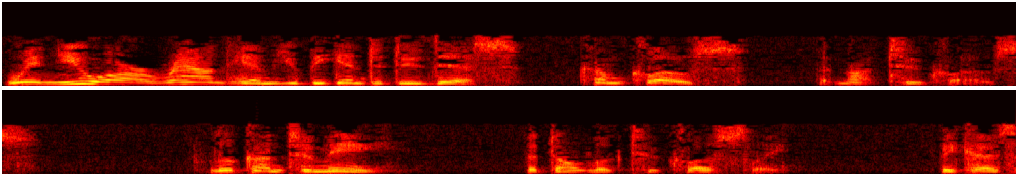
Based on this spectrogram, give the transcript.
when you are around Him, you begin to do this. Come close, but not too close. Look unto me, but don't look too closely. Because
